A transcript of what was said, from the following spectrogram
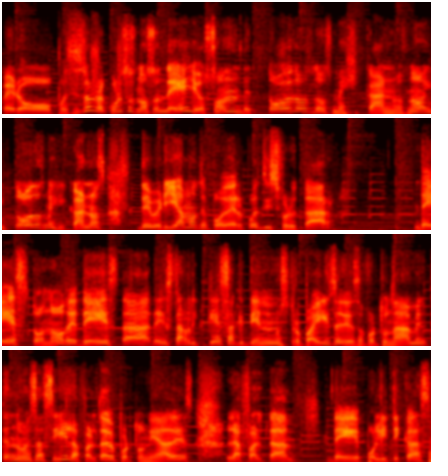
pero pues esos recursos no son de ellos, son de todos los mexicanos, ¿no? Y todos los mexicanos deberíamos de poder pues disfrutar de esto, ¿no? De, de, esta, de esta riqueza que tiene nuestro país. Y desafortunadamente no es así. La falta de oportunidades, la falta de políticas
